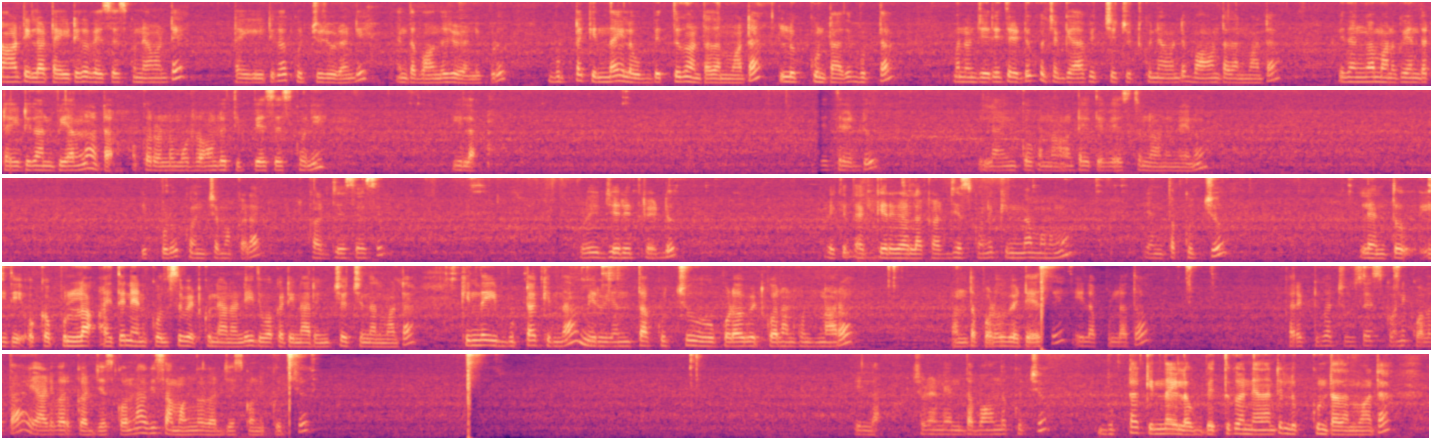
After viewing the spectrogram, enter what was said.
నాటు ఇలా టైట్గా వేసేసుకున్నామంటే టైట్గా కుచ్చు చూడండి. ఎంత బాగుందో చూడండి ఇప్పుడు. బుట్ట కింద ఇలా ఉబ్బెత్తుగా ఉంటుంది అనమాట లుక్ ఉంటుంది బుట్ట. మనం జరీ థ్రెడ్ కొంచెం గ్యాప్ ఇచ్చి చుట్టుకున్నామంటే బాగుంటుంది అనమాట విధంగా మనకు ఎంత టైట్గా అనిపించాలనో అట. ఒక రెండు మూడు రౌండ్లు తిప్పేసేసుకొని ఇలా. థ్రెడ్. ఇలా ఇంకొక నాట్ అయితే వేస్తున్నాను నేను. ఇప్పుడు కొంచెం అక్కడ కట్ చేసేసి ఇప్పుడు ఈ జెరీ థ్రెడ్ ఇక్కడికి దగ్గరగా ఇలా కట్ చేసుకొని కింద మనము ఎంత కుచ్చు లెంత్ ఇది ఒక పుల్ల అయితే నేను కొలిసి పెట్టుకున్నానండి. ఇది ఒకటిన్నర ఇంచ్ వచ్చిందనమాట. కింద ఈ బుట్ట కింద మీరు ఎంత కుచ్చు పొడవు పెట్టుకోవాలనుకుంటున్నారో అంత పొడవు పెట్టేసి ఇలా పుల్లతో కరెక్ట్గా చూసేసుకొని కొలత యాడి వరకు కట్ చేసుకోవాలి అవి సమంగా కట్ చేసుకోండి. కుచ్చు ఇలా. చూడండి ఎంత బాగుందో కుచ్చు బుట్ట కింద ఇలా బెత్తుకొని అంటే లుక్ ఉంటుంది అనమాట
